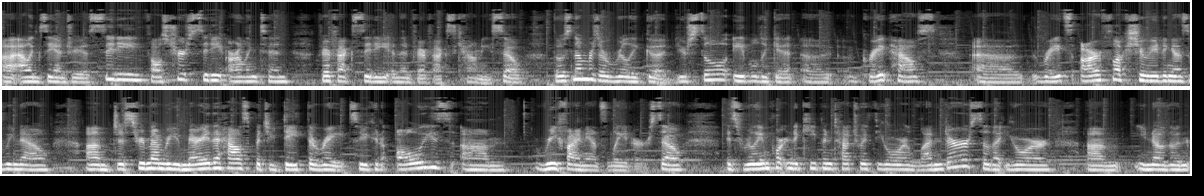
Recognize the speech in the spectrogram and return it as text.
uh, Alexandria City, Falls Church City, Arlington, Fairfax City, and then Fairfax County. So those numbers are really good. You're still able to get a, a great house uh, rates are fluctuating as we know. Um, just remember you marry the house, but you date the rate. So you can always um, refinance later. So it's really important to keep in touch with your lender so that you're, um, you know the,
